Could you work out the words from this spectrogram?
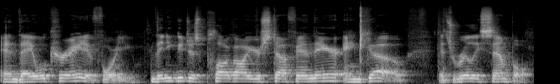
and they will create it for you. Then you can just plug all your stuff in there and go. It's really simple.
